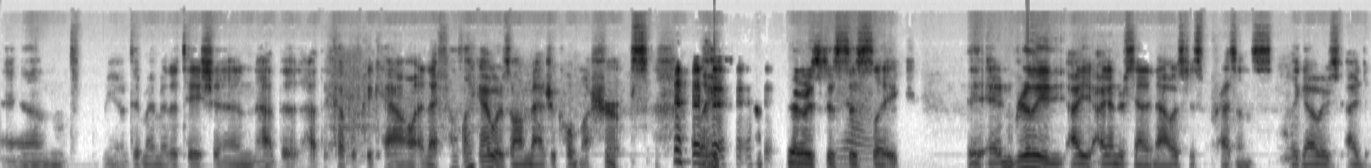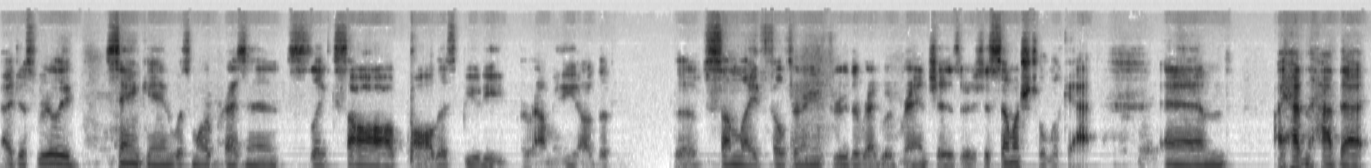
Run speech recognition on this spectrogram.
and you know did my meditation, had the had the cup of cacao, and I felt like I was on magical mushrooms. like there was just yeah. this like and really I, I understand it now it's just presence like i was I, I just really sank in was more presence like saw all this beauty around me you know the the sunlight filtering through the redwood branches there's just so much to look at and i hadn't had that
